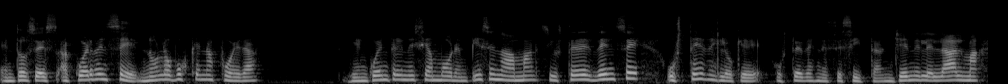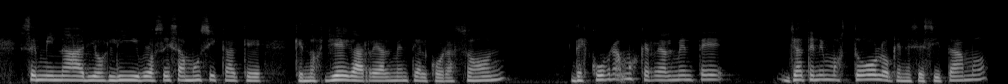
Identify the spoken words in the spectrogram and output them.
Entonces, acuérdense, no lo busquen afuera y encuentren ese amor, empiecen a amar si ustedes, dense ustedes lo que ustedes necesitan, llénenle el alma, seminarios, libros, esa música que, que nos llega realmente al corazón, descubramos que realmente ya tenemos todo lo que necesitamos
